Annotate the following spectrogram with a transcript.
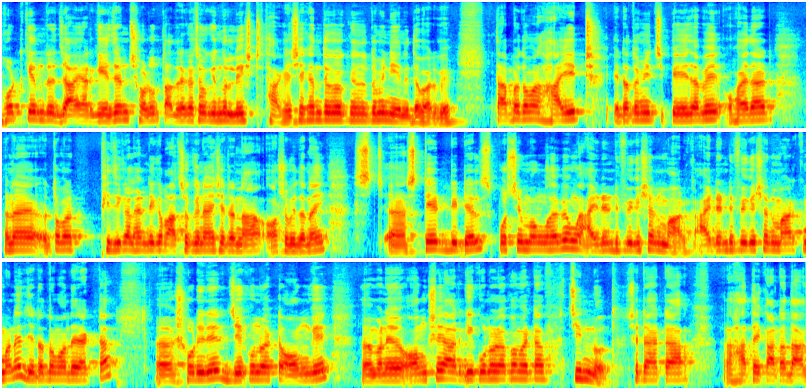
ভোট কেন্দ্রে যায় আর কি এজেন্ট স্বরূপ, তাদের কাছেও কিন্তু লিস্ট থাকে। সেখান থেকেও কিন্তু তুমি নিয়ে নিতে পারবে। তারপরে তোমার হাইট এটা তুমি পেয়ে যাবে। হোয়েদার মানে তোমার ফিজিক্যাল হ্যান্ডিক্যাপ আছো কি নাই সেটা না, অসুবিধা নাই। স্টেট ডিটেলস পশ্চিমবঙ্গ হবে এবং আইডেন্টিফিকেশান মার্ক আইডেন্টিফিকেশন মার্ক মানে যেটা তোমাদের একটা শরীরের যে কোনো একটা অঙ্গে মানে অংশে আর কি কোনো রকম একটা চিহ্নত, সেটা একটা হাতে কাটা দাগ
